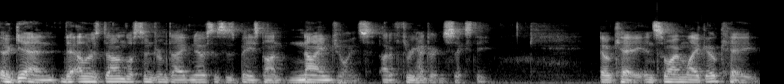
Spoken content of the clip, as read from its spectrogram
Again, the Ehlers-Danlos syndrome diagnosis is based on nine joints out of 360. Okay, and so I'm like, okay,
